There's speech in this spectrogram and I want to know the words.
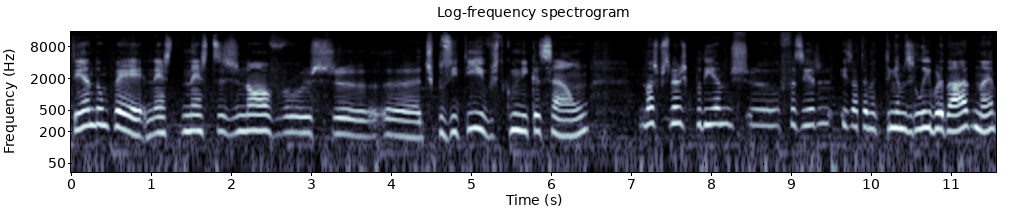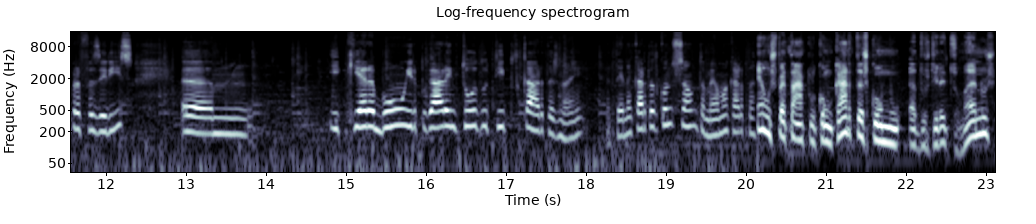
tendo um pé neste, nestes novos uh, uh, dispositivos de comunicação, nós percebemos que podíamos uh, fazer exatamente, tínhamos liberdade não é, para fazer isso um, e que era bom ir pegar em todo o tipo de cartas, não é? Até na carta de condução, também é uma carta. É um espetáculo com cartas como a dos direitos humanos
